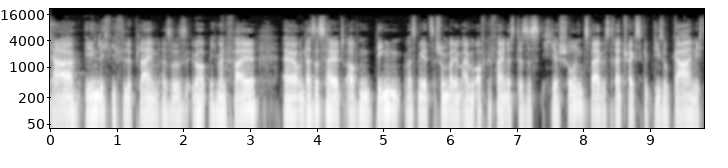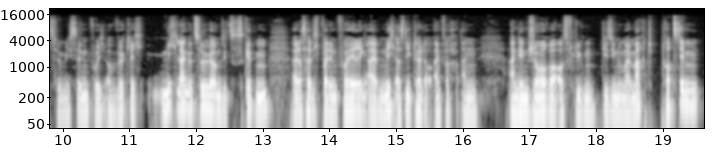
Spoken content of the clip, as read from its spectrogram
Ja, ähnlich wie Philipp Plein. Also ist überhaupt nicht mein Fall. Äh, und das ist halt auch ein Ding, was mir jetzt schon bei dem Album aufgefallen ist, dass es hier schon zwei bis drei Tracks gibt, die so gar nichts für mich sind, wo ich auch wirklich nicht lange zögere, um sie zu skippen. Äh, das hatte ich bei den vorherigen Alben nicht. Also liegt halt auch einfach an an den Genre-Ausflügen, die sie nun mal macht. Trotzdem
